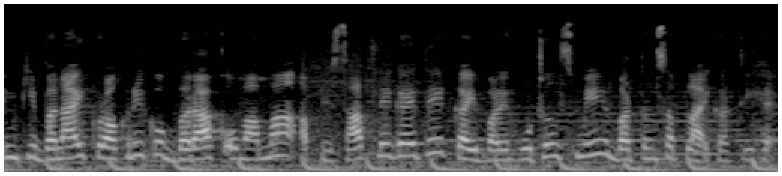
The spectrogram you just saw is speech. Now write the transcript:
इनकी बनाई क्रॉकरी को बराक ओबामा अपने साथ ले गए थे, कई बड़े होटल्स में बर्तन सप्लाई करती है।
